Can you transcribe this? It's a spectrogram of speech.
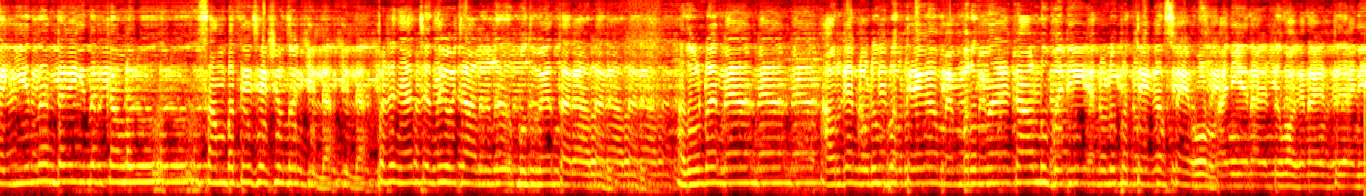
കയ്യിൽ നിന്ന് എന്റെ കയ്യിൽ നിന്ന് എടുക്കാനുള്ള ഒരു ഒരു സാമ്പത്തിക ശേഷിയൊന്നും എനിക്കില്ല. പക്ഷെ ഞാൻ ചെന്ന് ചോദിച്ച ആളുകൾ പൊതുവെ തരാറുണ്ട്. അതുകൊണ്ട് തന്നെ അവർക്ക് എന്നോട് പ്രത്യേക മെമ്പറിനേക്കാളുപരി എന്നോട് പ്രത്യേക സ്നേഹമാണ്. അനിയനായിട്ട് മകനായിട്ട് അനി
